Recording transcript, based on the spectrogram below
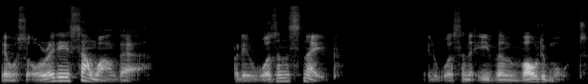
There was already someone there. But it wasn't Snape. It wasn't even Voldemort.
